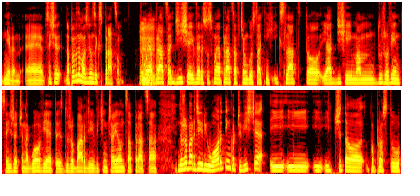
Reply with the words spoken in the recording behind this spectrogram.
nie wiem, e, w sensie na pewno ma związek z pracą. Że moja Mhm. praca dzisiaj versus moja praca w ciągu ostatnich x lat, to ja dzisiaj mam dużo więcej rzeczy na głowie, to jest dużo bardziej wycieńczająca praca, dużo bardziej rewarding oczywiście i, i, i, i czy to po prostu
